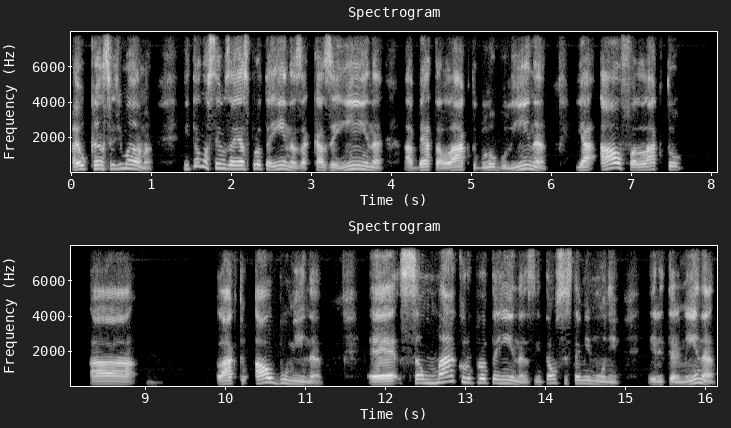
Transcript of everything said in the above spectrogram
aí o câncer de mama. Então nós temos aí as proteínas, a caseína, a beta-lactoglobulina e a alfa-lacto a lactoalbumina. É, são macroproteínas. Então o sistema imune ele termina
